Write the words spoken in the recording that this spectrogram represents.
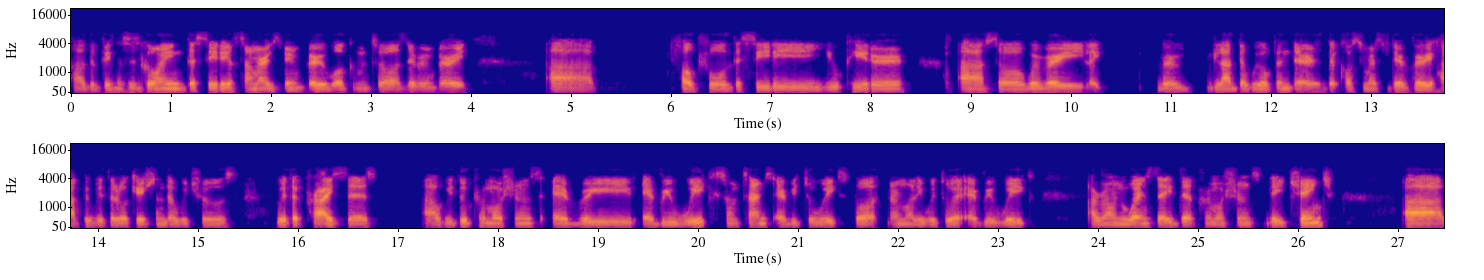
how the business is going. The city of Tamarac has been very welcoming to us. They've been very uh helpful. The city, you Peter. Uh so we're very like very glad that we opened there. The customers they're very happy with the location that we choose, with the prices. Uh, we do promotions every every week, sometimes every two weeks, but normally we do it every week. Around Wednesday, the promotions they change. Uh,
